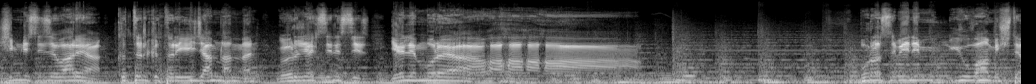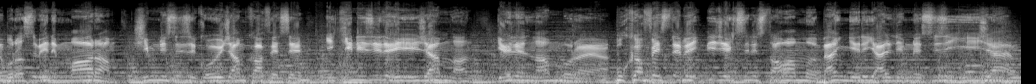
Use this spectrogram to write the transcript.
Şimdi sizi var ya kıtır kıtır yiyeceğim lan ben. Göreceksiniz siz. Gelin buraya. Ha ha ha ha. Burası benim yuvam işte. Burası benim mağaram. Şimdi sizi koyacağım kafese. İkinizi de yiyeceğim lan. Gelin lan buraya. Bu kafeste bekleyeceksiniz tamam mı? Ben geri geldiğimde sizi yiyeceğim.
